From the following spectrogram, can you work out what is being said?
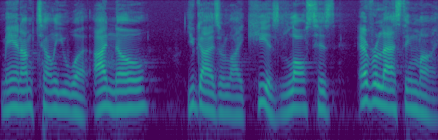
Man, I'm telling you what, I know you guys are like, he has lost his everlasting mind.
